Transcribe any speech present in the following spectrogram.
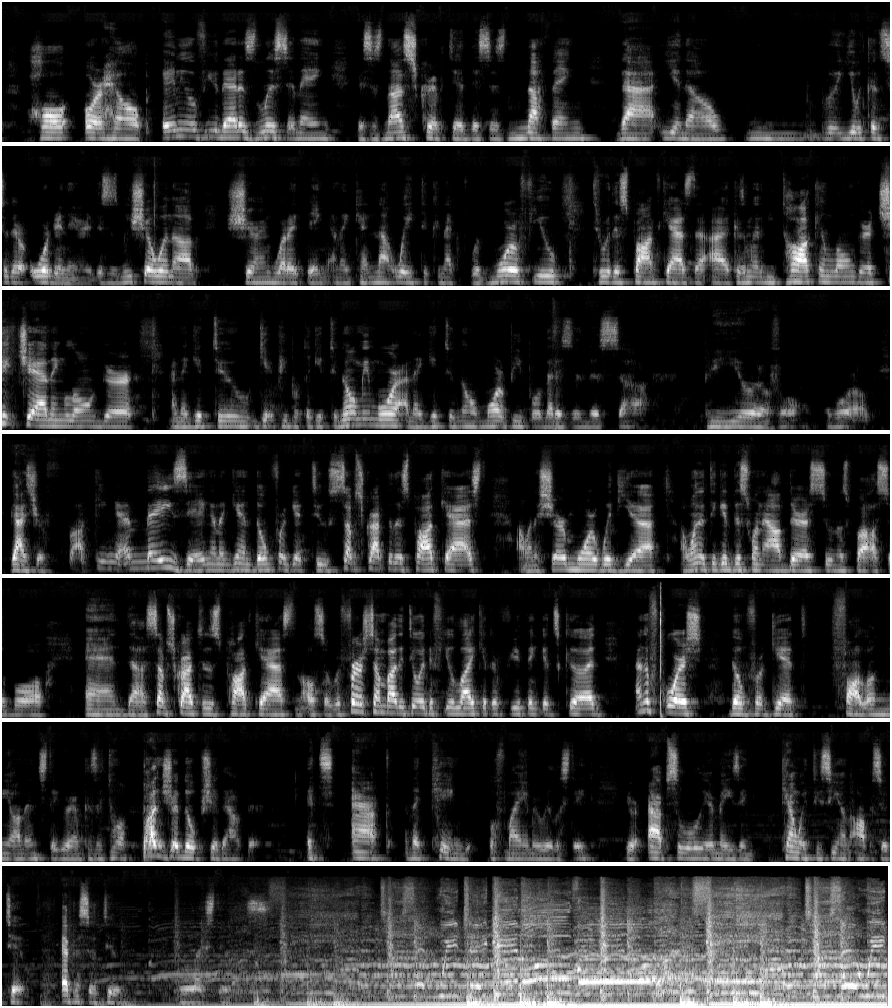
or help any of you that is listening. This is not scripted. This is nothing that, you know, you would consider ordinary. This is me showing up sharing what I think. And I cannot wait to connect with more of you through this podcast because I'm going to be talking longer, chit chatting longer, and I get to get people to get to know me more, and I get to know more people that is in this uh, beautiful world. Guys, you're fucking amazing. And again, don't forget to subscribe to this podcast. I want to share more with you. I wanted to get this one out there as soon as possible and uh, subscribe to this podcast and also refer somebody to it if you like it or if you think it's good. And of course, don't forget following me on Instagram because I do a bunch of dope shit out there. It's at the king of Miami real estate. You're absolutely amazing. Can't wait to see you on episode two. Episode two. Let's do this.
